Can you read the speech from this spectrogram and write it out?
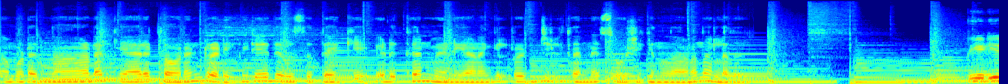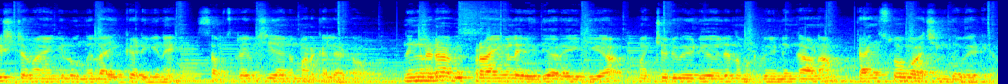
നമ്മുടെ നാടൻ ക്യാരറ്റ് തോരൻ റെഡി പിറ്റേ ദിവസത്തേക്ക് എടുക്കാൻ വേണ്ടിയാണെങ്കിൽ ഫ്രിഡ്ജിൽ തന്നെ സൂക്ഷിക്കുന്നതാണ് നല്ലത്. വീഡിയോ ഇഷ്ടമായെങ്കിൽ ഒന്ന് ലൈക്ക് അടിക്കണേ. സബ്സ്ക്രൈബ് ചെയ്യാനും മറക്കല്ല കേട്ടോ. നിങ്ങളുടെ അഭിപ്രായങ്ങൾ എഴുതി അറിയിക്കുക. മറ്റൊരു വീഡിയോയിൽ നമുക്ക് വീണ്ടും കാണാം. Thanks for watching the video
